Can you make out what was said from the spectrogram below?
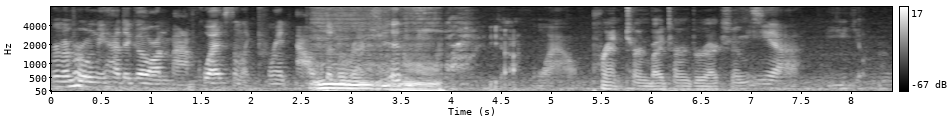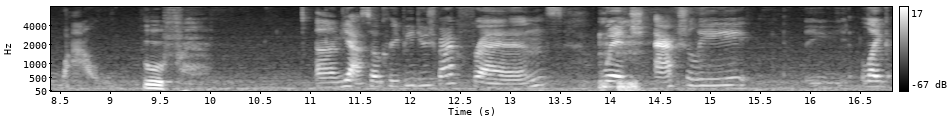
Remember when we had to go on MapQuest and like print out the directions? Yeah. wow. Print turn by turn directions. Yeah. yeah. Wow. Oof. Um, yeah, so creepy douchebag friends, which actually, like,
